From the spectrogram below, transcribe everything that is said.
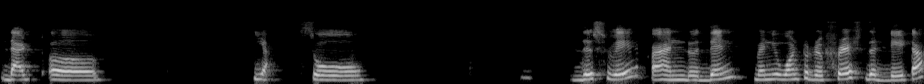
that uh, yeah so this way and then when you want to refresh the data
